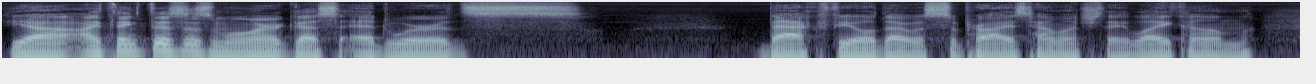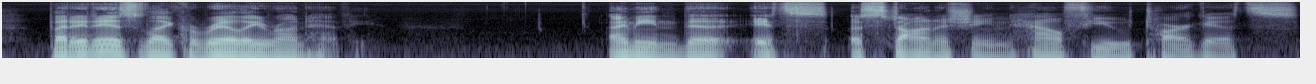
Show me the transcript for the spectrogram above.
Yeah, I think this is more Gus Edwards backfield. I was surprised how much they like him, but it is like really run heavy. I mean, the it's astonishing how few targets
